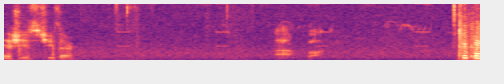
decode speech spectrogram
Yeah, she's she's there. Ah, fuck. It's okay.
